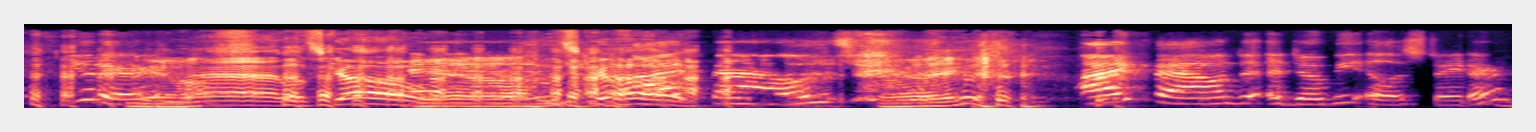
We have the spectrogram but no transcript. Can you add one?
his computer. Yeah. Man, let's go. Yeah. Let's go. I found Right. I found Adobe Illustrator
